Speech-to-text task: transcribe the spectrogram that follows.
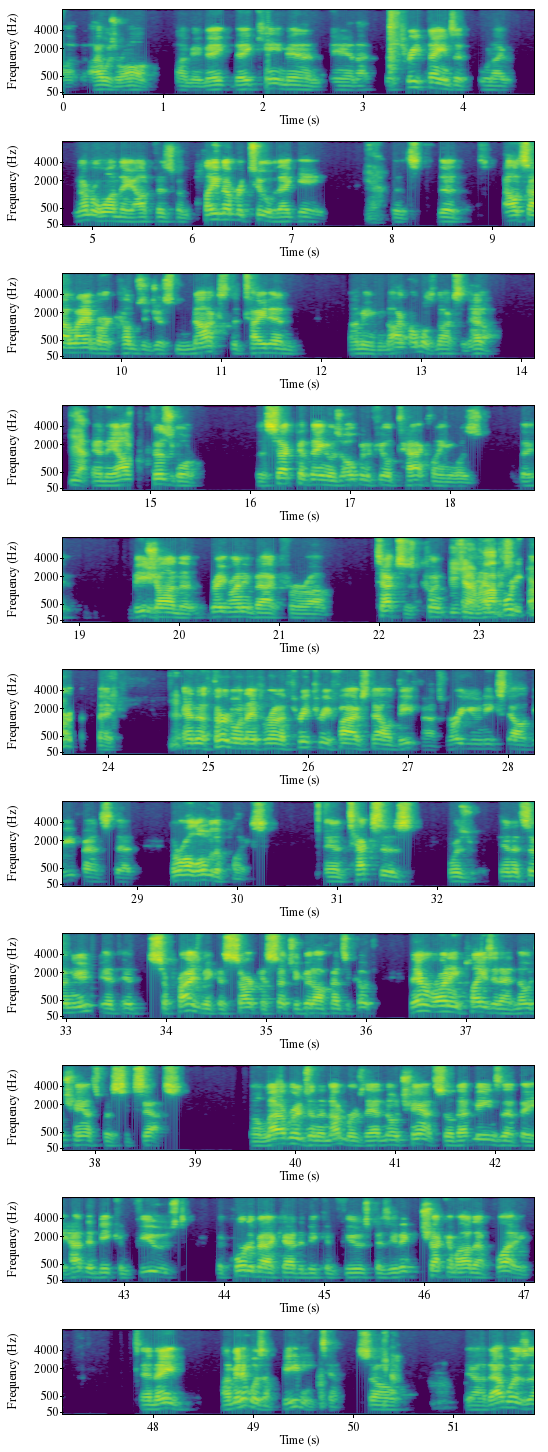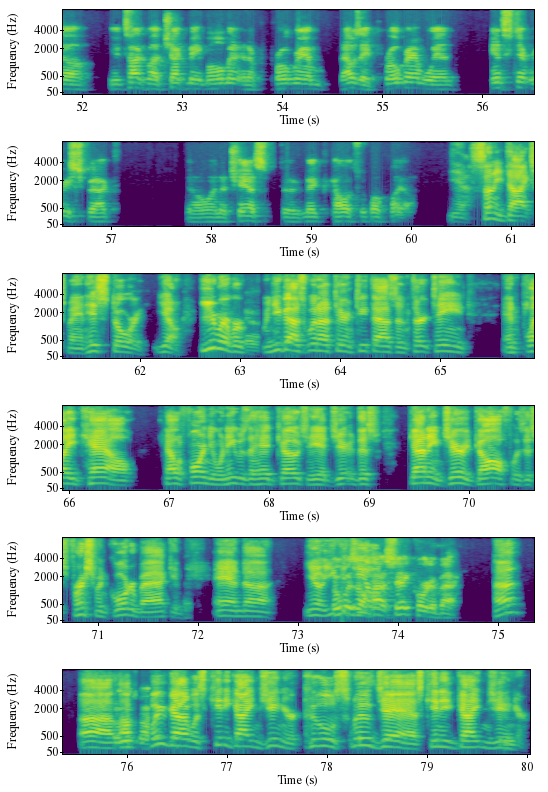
uh, I was wrong. I mean, they they came in, and I, the three things that when I number one, they out physical. Play number two of that game. Yeah. It's the outside linebacker comes and just knocks the tight end. I mean, knock, almost knocks his head off. Yeah. And the out physical. The second thing was open field tackling was the Bijan, the great running back for uh, Texas, couldn't Bijan uh, 40 yards, Yeah. And the third one, they've run a three-three-five style defense, very unique style defense that they're all over the place. And Texas was and it's unusual. It, it surprised me because Sark is such a good offensive coach. They were running plays that had no chance for success, the leverage and the numbers, they had no chance. So that means that they had to be confused. The quarterback had to be confused because he didn't check him out of that play. And they, I mean, it was a beating, Tim. So, yeah, that was a, you talk about checkmate moment and a program, that was a program win, instant respect, you know, and a chance to make the college football playoff. Yeah, Sonny Dykes, man, his story. You know, you remember yeah. when you guys went out there in 2013 and played Cal, California, when he was the head coach. He had Jared, this guy named Jared Goff was his freshman quarterback, and and uh, you know, you who was Ohio State quarterback? Huh? Uh, I believe guy was Kenny Guiton Jr. Cool, smooth jazz, Kenny Guiton Jr.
